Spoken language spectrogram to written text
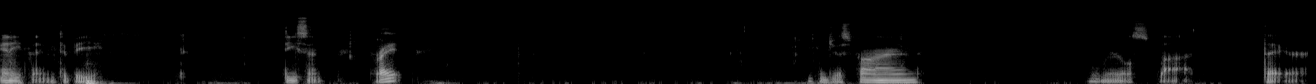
anything to be decent, right? You can just find a little spot there.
